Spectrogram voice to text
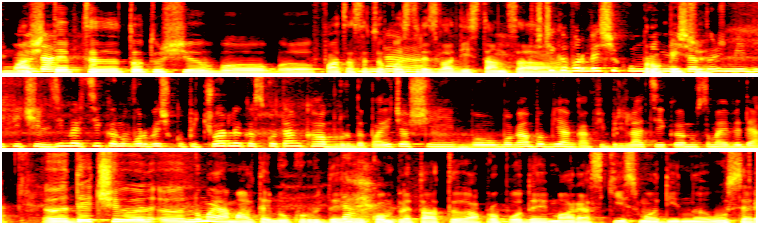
mă da. aștept uh, totuși uh, uh, fața să ți-o Da. păstrezi la distanța Știi că vorbesc și cu mâinile propice. și atunci mi-e dificil. Zi mersi că nu vorbești și cu picioarele, că scoteam cabluri de pe aici și bă, o băgam pe Bianca în fibrilații că nu se mai vedea. Uh, Deci uh, uh, nu mai am alte lucruri de Da. completat uh, apropo de marea schismă din uh, USR.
